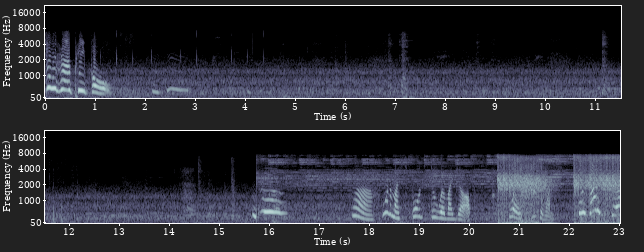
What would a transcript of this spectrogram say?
Don't hurt people. Ah, what am I supposed to do with my job? Wait, this is one. We gotta go!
